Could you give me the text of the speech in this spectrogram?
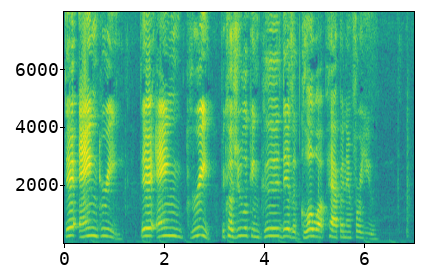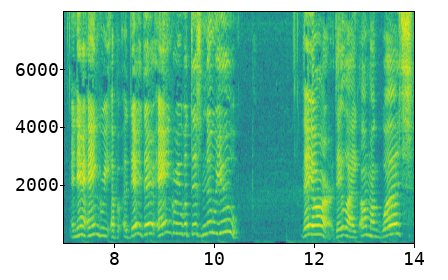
They're angry. They're angry because you're looking good. There's a glow up happening for you. And they're angry. They're, they're angry with this new you. They are. They like, oh my, what?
